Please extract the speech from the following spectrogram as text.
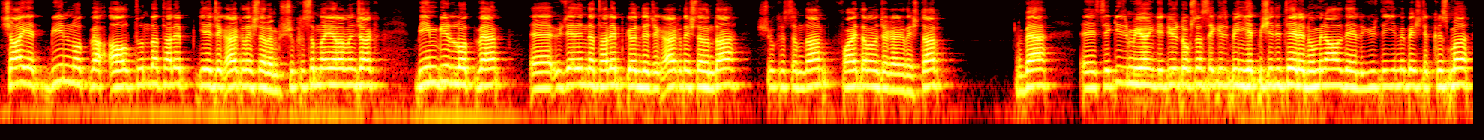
Şayet 1000 lot ve altında talep girecek arkadaşlarım şu kısımdan yararlanacak. 1001 lot ve e, üzerinde talep gönderecek arkadaşlarım da şu kısımdan faydalanacak arkadaşlar. Ve e, 8 milyon 798 bin 77 TL nominal değerli %25'lik kısmı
